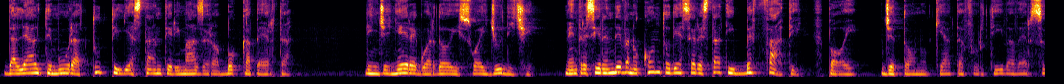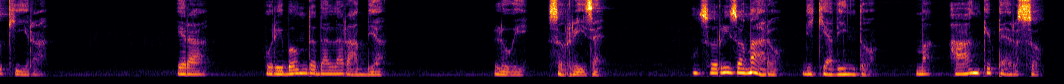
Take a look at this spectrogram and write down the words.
Dalle alte mura tutti gli astanti rimasero a bocca aperta. L'ingegnere guardò i suoi giudici mentre si rendevano conto di essere stati beffati, poi gettò un'occhiata furtiva verso Kira. Era furibonda dalla rabbia. Lui sorrise. Un sorriso amaro di chi ha vinto ma ha anche perso.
